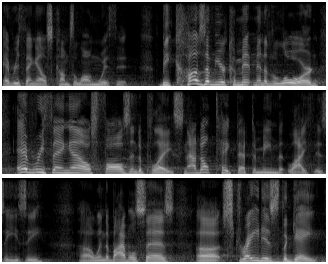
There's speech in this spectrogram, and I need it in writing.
Everything else comes along with it. Because of your commitment of the Lord, everything else falls into place. Now, don't take that to mean that life is easy. Uh, when the Bible says, uh, straight is the gate,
